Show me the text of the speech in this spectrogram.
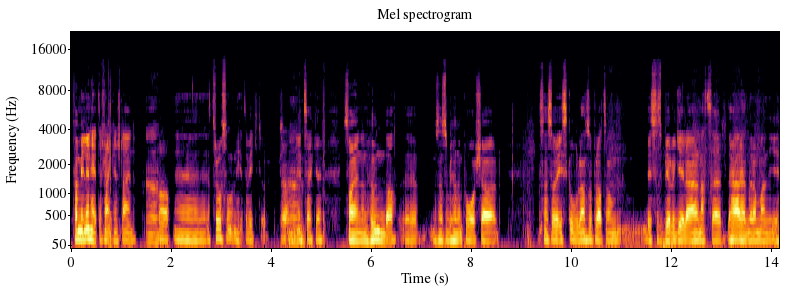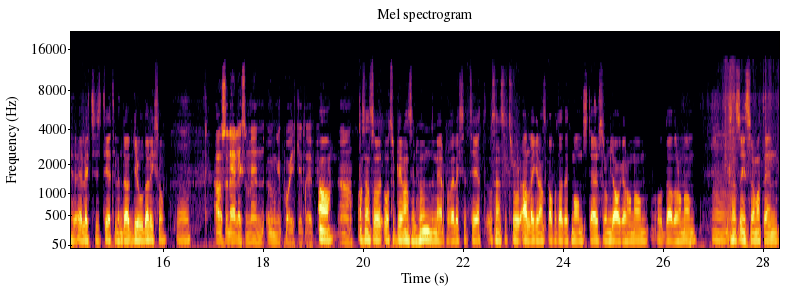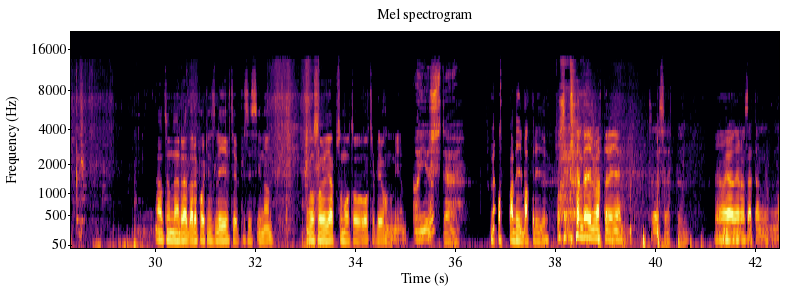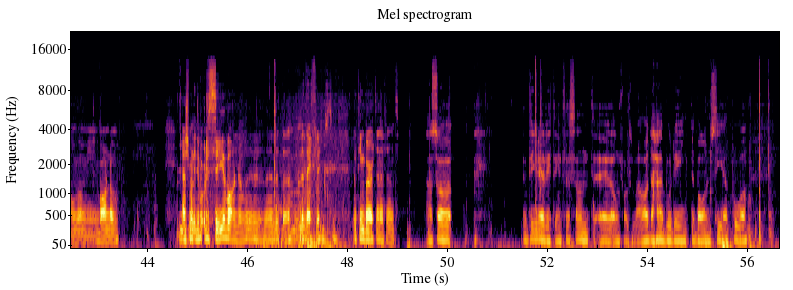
familjen heter Frankenstein. Ja, Ja. Eh, jag tror sonen heter Viktor. Ja. Jag är inte säker. Så har jag en hund då. Eh, och sen så blir hunden påkörd. Och sen så i skolan så pratar de, visas biologiläraren att så här, det här händer om man ger elektricitet till en död groda liksom. Mm. Alltså det är liksom en ung pojke typ Ja, Ja, och sen så återupplever han sin hund med hjälp av elektricitet. Och sen så tror alla i grannskapet att det är ett monster så de jagar honom och dödar honom. Mm. Och sen så inser de att det är en att hunden räddade pojkens liv typ precis innan. Och då så hjälps de åt att återuppliva honom igen. ja just det Med åtta bilbatterier. Åtta bilbatterier. Jag har sett den Ja, jag hade nog sett den någon gång i barndom. Kanske man inte borde se i barndom, men det är lite, lite äckligt. Men Tim Burton är fint. Alltså, jag tycker det är lite intressant eh, om folk som bara, ja det här borde inte barn se på.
